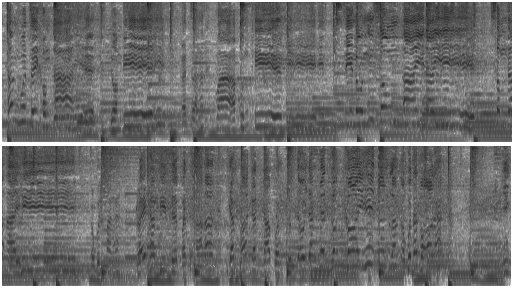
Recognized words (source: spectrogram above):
ดทั้งหัวใจของอายดวงดีก็จักว่าบุญที่มีที่หนุนทรงอายได้สำได้ขอบคุณมากนะไรครั้งที่เจอปัญหา ยังพากันกาบคนคุณเจ้ายังเป็นคนคอยให้กำลังขอบคุณท่านผอนะฮะยิ่ง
